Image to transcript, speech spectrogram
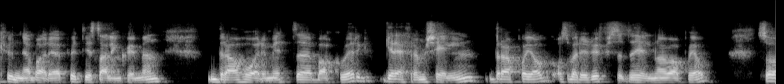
kunne jeg bare putte i styling creamen, dra håret mitt bakover, gre frem skillen, dra på jobb, og så bare rufse det til når jeg var på jobb. Så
